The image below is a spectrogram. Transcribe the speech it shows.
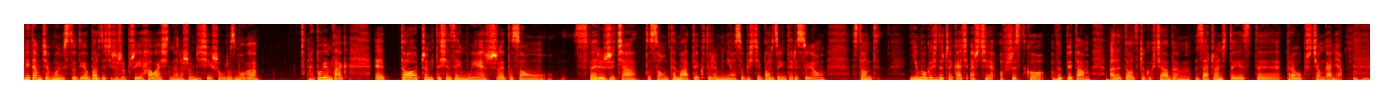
Witam Cię w moim studio. Bardzo cieszę, że przyjechałaś na naszą dzisiejszą rozmowę. Powiem tak, e, to czym Ty się zajmujesz, e, to są sfery życia, to są tematy, które mnie osobiście bardzo interesują. Stąd Nie mogę się doczekać, aż cię o wszystko wypytam, ale to, od czego chciałabym zacząć, to jest e, prawo przyciągania. Mhm.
